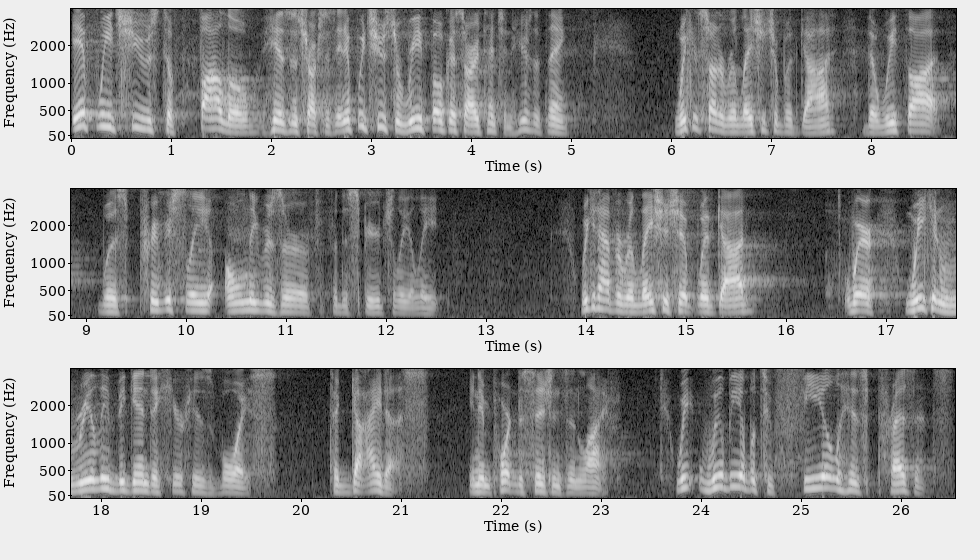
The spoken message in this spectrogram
if we choose to follow his instructions and if we choose to refocus our attention, here's the thing we can start a relationship with God that we thought was previously only reserved for the spiritually elite. We can have a relationship with God where we can really begin to hear his voice to guide us in important decisions in life. We, we'll be able to feel his presence.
